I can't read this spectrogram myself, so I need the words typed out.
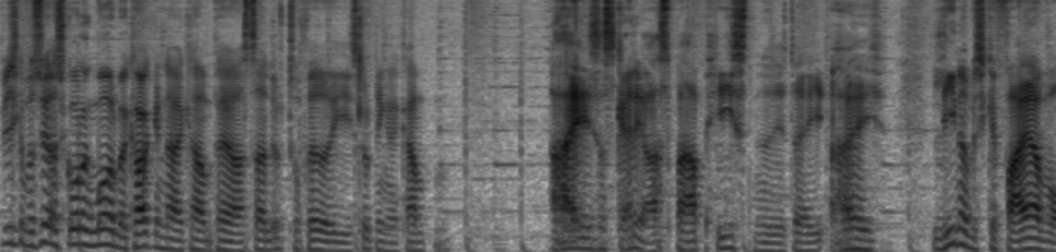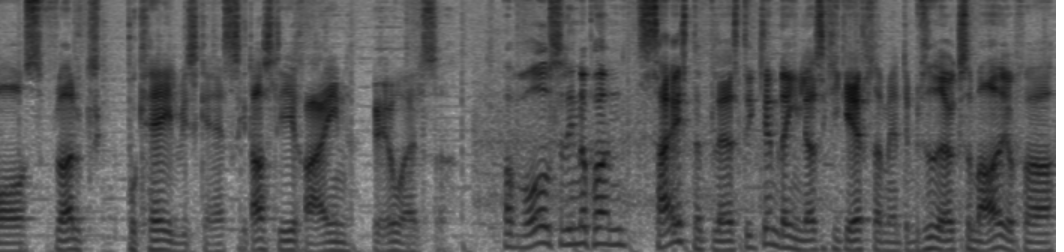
vi skal forsøge at score nogle mål med Kok i den her kamp her, og så løfte trofæet i slutningen af kampen. Ej, så skal det også bare pisse ned i dag. Ej, lige når vi skal fejre vores flotte pokal, vi skal have, så skal der også lige regne Øv altså. Og Wolves er lige nu på en 16. plads. Det glemte jeg egentlig også at kigge efter, men det betyder jo ikke så meget jo, for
